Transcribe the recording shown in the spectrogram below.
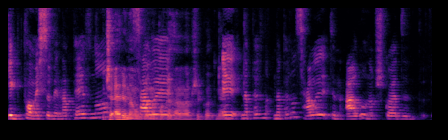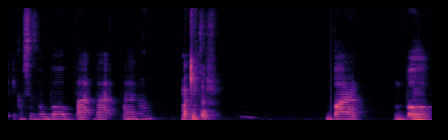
jakby pomyśl sobie, na pewno... czy ery nam cały- będą pokazane na przykład, nie? E, na, pewno, na pewno cały ten album, na przykład, jak on się nazywał, bo, ba, ba, ba, no, Macintosh? ba, bo, Hmm.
